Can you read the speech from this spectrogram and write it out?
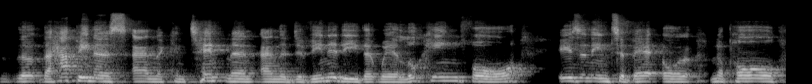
The, the happiness and the contentment and the divinity that we're looking for isn't in Tibet or Nepal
